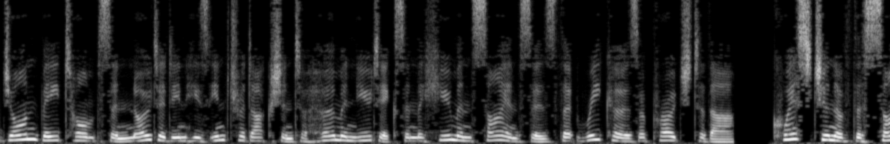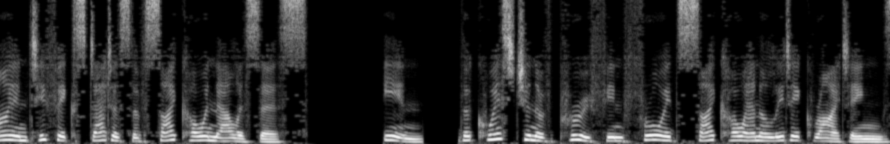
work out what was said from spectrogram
John B. Thompson noted in his Introduction to Hermeneutics and the Human Sciences that Ricoeur's approach to the question of the scientific status of psychoanalysis in The Question of Proof in Freud's Psychoanalytic Writings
